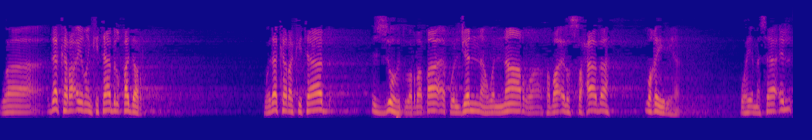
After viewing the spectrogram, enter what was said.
وذكر أيضا كتاب القدر. وذكر كتاب الزهد والرقائق والجنة والنار وفضائل الصحابة وغيرها. وهي مسائل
